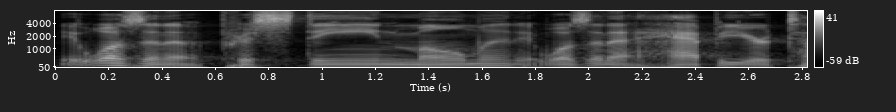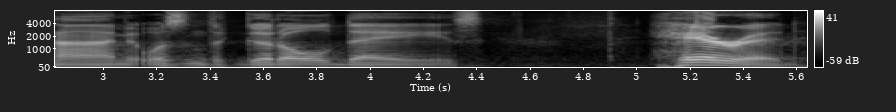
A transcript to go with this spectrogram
It wasn't a pristine moment. It wasn't a happier time. It wasn't the good old days. Herod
